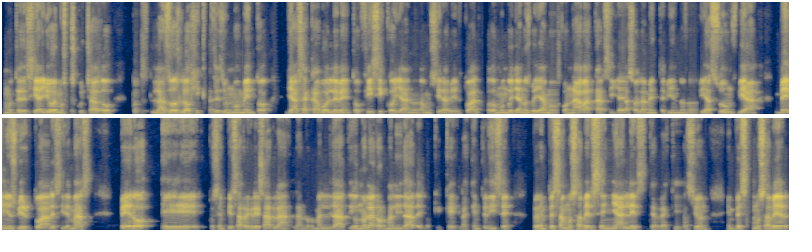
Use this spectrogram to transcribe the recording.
Como te decía yo, hemos escuchado pues, las dos lógicas desde un momento, ya se acabó el evento físico, ya no vamos a ir a virtual, todo el mundo ya nos veíamos con avatars y ya solamente viéndonos vía Zoom, vía venues virtuales y demás, pero eh, pues empieza a regresar la, normalidad, digo, no la normalidad de lo que, la gente dice, pero empezamos a ver señales de reactivación, empezamos a ver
